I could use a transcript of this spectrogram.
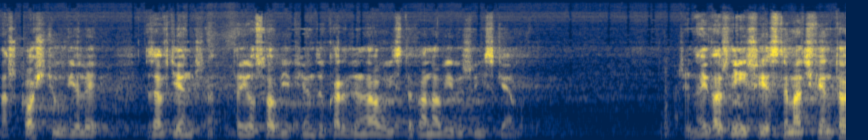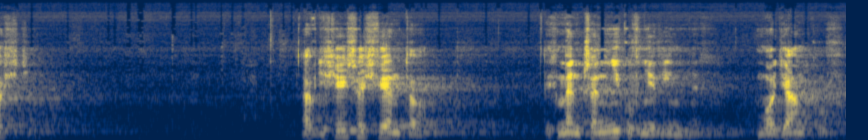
Nasz Kościół wiele zawdzięcza tej osobie, księdzu kardynałowi Stefanowi Wyszyńskiemu. Czy najważniejszy jest temat świętości? A w dzisiejsze święto tych męczenników niewinnych, młodzianków,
